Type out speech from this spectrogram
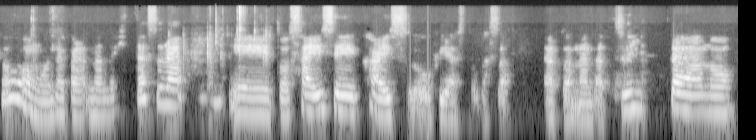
今日も、だからなんだ、ひたすら、えっ、ー、と、再生回数を増やすとかさ、あとはなんだ、ツイッターの、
